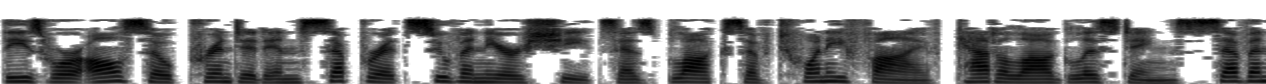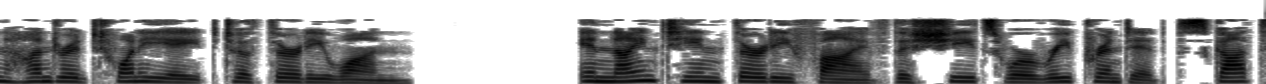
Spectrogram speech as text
These were also printed in separate souvenir sheets as blocks of 25 catalog listings 728 to 31. In 1935 the sheets were reprinted Scott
